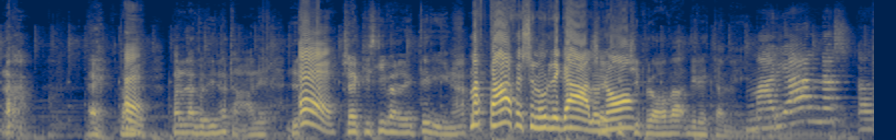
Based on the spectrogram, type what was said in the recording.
Eh, parla- Eh. parlando di Natale, Eh. c'è chi scrive la letterina, Ma fatecelo un regalo, c'è no? chi ci prova direttamente. Marianna. ah,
